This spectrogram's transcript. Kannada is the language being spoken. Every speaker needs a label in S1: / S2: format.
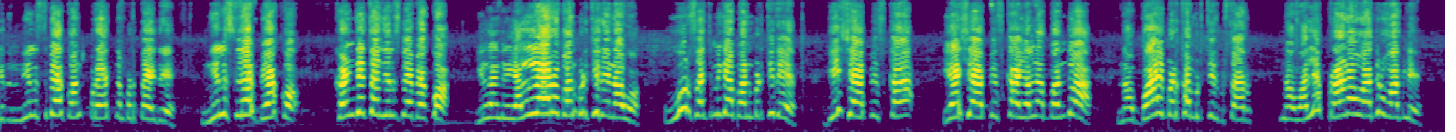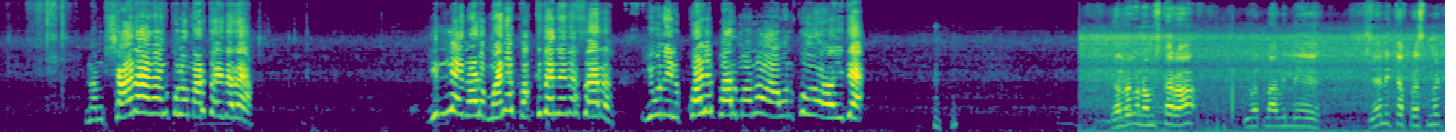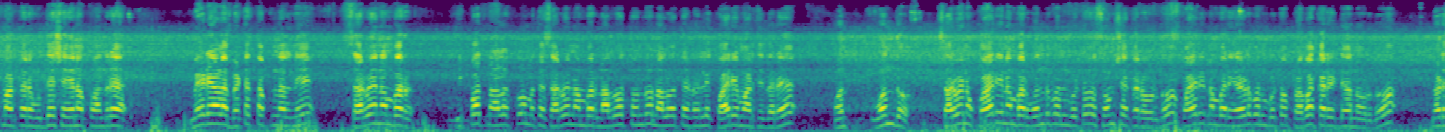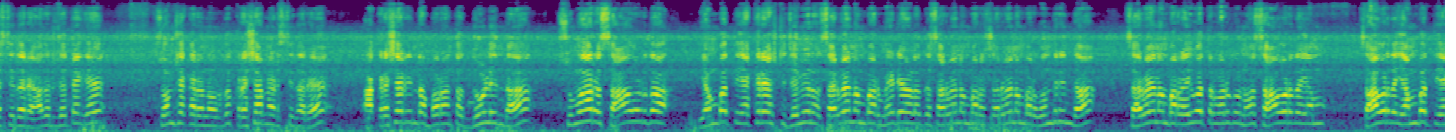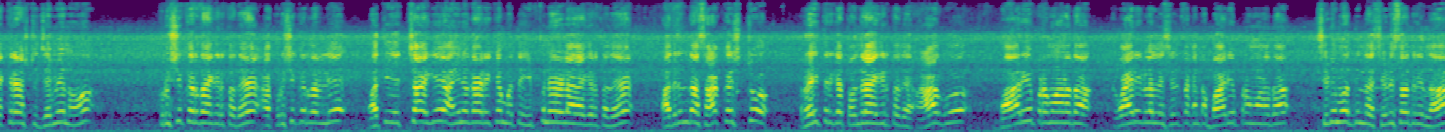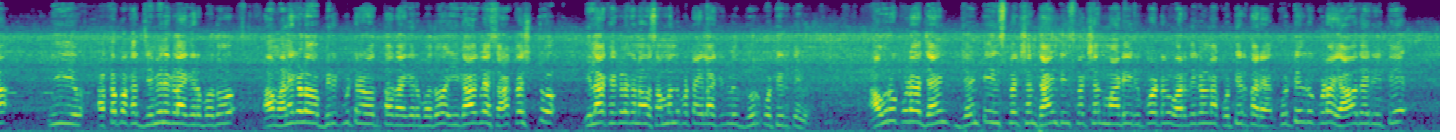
S1: ಇದು ನಿಲ್ಲಿಸ್ಬೇಕು ಅಂತ ಪ್ರಯತ್ನ ಪಡ್ತಾ ಇದ್ರಿ. ನಿಲ್ಲಿಸ್ಲೇಬೇಕು. ಖಂಡಿತ ನಿಲ್ಲಿಸ್ಲೇಬೇಕು. ಇಲ್ಲಾಂದ್ರೆ ಎಲ್ಲರೂ ಬಂದ್ಬಿಡ್ತೀರಿ ನಾವು. ಊರ್ ಸಚಿನಿಗೆ ಬಂದ್ಬಿಡ್ತೀರಿ. ಡಿ ಸಿ ಆಫೀಸ್ಕ, ಎ ಸಿ ಆಫೀಸ್ಕ ಎಲ್ಲ ಬಂದು ನಾವು ಬಾಯಿ ಪಡ್ಕೊಂಡ್ಬಿಡ್ತೀವಿ ಸರ್. ನಾವು ಒಳ್ಳೆ ಪ್ರಾಣವಾದ್ರೂ ಹೋಗ್ಲಿ ನಮ್ಗೆ ಶಾಣ ಅನುಕೂಲ ಮಾಡ್ತಾ ಇದ್ದಾರೆ ಇಲ್ಲೇ ನೋಡು, ಮನೆ ಪಕ್ಕದನೇನೆ ಸರ್. ಇವನು ಇಲ್ಲಿ ಕೋಳಿ ಫಾರ್ಮನು ಅವನಕ್ಕೂ ಇದೆ.
S2: ಎಲ್ರಿಗೂ ನಮಸ್ಕಾರ. ಇವತ್ತು ನಾವಿಲ್ಲಿ ಏನಕ್ಕೆ ಪ್ರೆಸ್ ಮೀಟ್ ಮಾಡ್ತಾರೆ? ಉದ್ದೇಶ ಏನಪ್ಪ ಅಂದರೆ, ಮೇಡ್ಯಾಳ ಬೆಟ್ಟ ತಪ್ಪಿನಲ್ಲಿ ಸರ್ವೆ ನಂಬರ್ ಇಪ್ಪತ್ನಾಲ್ಕು ಮತ್ತು ಸರ್ವೆ ನಂಬರ್ ನಲ್ವತ್ತೊಂದು, ನಲ್ವತ್ತೆರಡರಲ್ಲಿ ಕ್ವಾರಿ ಮಾಡ್ತಿದ್ದಾರೆ. ಒಂದು ಒಂದು, ಸರ್ವೆ ಕ್ವಾರಿ ನಂಬರ್ ಒಂದು ಬಂದ್ಬಿಟ್ಟು ಸೋಮಶೇಖರ್ ಅವ್ರದ್ದು ಕ್ವಾರಿ ನಂಬರ್ ಎರಡು ಬಂದ್ಬಿಟ್ಟು ಪ್ರಭಾಕರ್ ರೆಡ್ಡಿ ಅನ್ನೋರ್ದು ನಡೆಸ್ತಿದ್ದಾರೆ. ಅದ್ರ ಜೊತೆಗೆ ಸೋಮಶೇಖರ್ ಅನ್ನೋರ್ದು ಕ್ರಷರ್ ನಡೆಸ್ತಿದ್ದಾರೆ. ಆ ಕ್ರೆಷರಿಂದ ಬರೋಂಥ ಧೂಳಿಂದ ಸುಮಾರು ಸಾವಿರದ ಎಂಬತ್ತು ಎಕರೆಯಷ್ಟು ಜಮೀನು, ಸರ್ವೆ ನಂಬರ್ ಮೇಡ್ಯಾಳದ ಸರ್ವೆ ನಂಬರ್ ಸರ್ವೆ ನಂಬರ್ ಒಂದರಿಂದ ಸರ್ವೆ ನಂಬರ್ ಐವತ್ತರವರೆಗೂ ಸಾವಿರದ ಎಂ ಸಾವಿರದ ಎಂಬತ್ತು ಎಕರೆಯಷ್ಟು ಜಮೀನು ಕೃಷಿಕರದಾಗಿರ್ತದೆ. ಆ ಕೃಷಿಕರಲ್ಲಿ ಅತಿ ಹೆಚ್ಚಾಗಿ ಹೈನುಗಾರಿಕೆ ಮತ್ತು ಇಪ್ಪನೇಳೆ ಆಗಿರ್ತದೆ. ಅದರಿಂದ ಸಾಕಷ್ಟು ರೈತರಿಗೆ ತೊಂದರೆ ಆಗಿರ್ತದೆ. ಹಾಗೂ ಭಾರಿ ಪ್ರಮಾಣದ ಕ್ವಾರಿಗಳಲ್ಲಿ ಸಿಡ್ತಕ್ಕಂಥ ಭಾರೀ ಪ್ರಮಾಣದ ಸಿಡಿಮದ್ದಿಂದ ಸಿಡಿಸೋದ್ರಿಂದ ಈ ಅಕ್ಕಪಕ್ಕದ ಜಮೀನುಗಳಾಗಿರ್ಬೋದು, ಆ ಮನೆಗಳು ಬಿರುಕುಬಿಟ್ಟಿರುವಂಥದ್ದಾಗಿರ್ಬೋದು, ಈಗಾಗಲೇ ಸಾಕಷ್ಟು ಇಲಾಖೆಗಳಿಗೆ ನಾವು ಸಂಬಂಧಪಟ್ಟ ಇಲಾಖೆಗಳಿಗೆ ದೂರು ಕೊಟ್ಟಿರ್ತೀವಿ. ಅವರು ಕೂಡ ಜಾಯಿಂಟ್, ಜಂಟಿ ಇನ್ಸ್ಪೆಕ್ಷನ್, ಜಾಯಿಂಟ್ ಇನ್ಸ್ಪೆಕ್ಷನ್ ಮಾಡಿ ರಿಪೋರ್ಟ್ ವರದಿಗಳನ್ನ ಕೊಟ್ಟಿರ್ತಾರೆ. ಕೊಟ್ಟಿದ್ರು ಕೂಡ ಯಾವುದೇ ರೀತಿ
